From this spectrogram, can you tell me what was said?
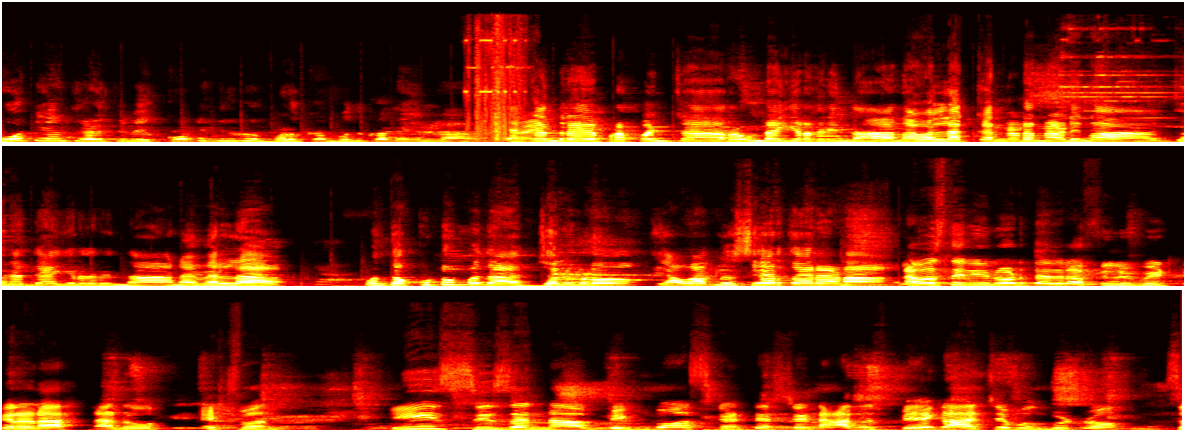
ಕೋಟಿ ಅಂತ ಹೇಳ್ತೀವಿ, ಕೋಟಿ ದಿನಗಳು ಬದುಕ, ಬದುಕೋದೇ ಇಲ್ಲ. ಯಾಕಂದ್ರೆ ಪ್ರಪಂಚ ರೌಂಡ್ ಆಗಿರೋದ್ರಿಂದ ನಾವೆಲ್ಲ ಕನ್ನಡ ನಾಡಿನ ಜನತೆ ಆಗಿರೋದ್ರಿಂದ ನಾವೆಲ್ಲ ಒಂದು ಕುಟುಂಬದ ಜನಗಳು ಯಾವಾಗ್ಲೂ ಸೇರ್ತಾ ಇರೋಣ. ನಮಸ್ತೆ, ನೀವು ನೋಡ್ತಾ ಇದ್ದೀರಾ ಫಿಲ್ಮ್ ಬೀಟ್ ಕನ್ನಡ. ನಾನು ಯಶ್ವಂತ್. ಈ ಸೀಸನ್ನ ಬಿಗ್ ಬಾಸ್ ಕಂಟೆಸ್ಟೆಂಟ್ ಆದಷ್ಟು ಬೇಗ ಆಚೆ ಬಂದ್ಬಿಟ್ರು. ಸೊ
